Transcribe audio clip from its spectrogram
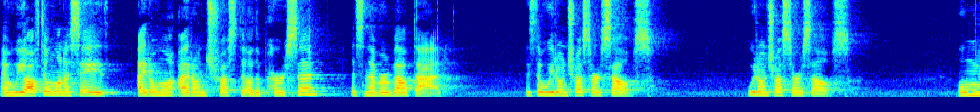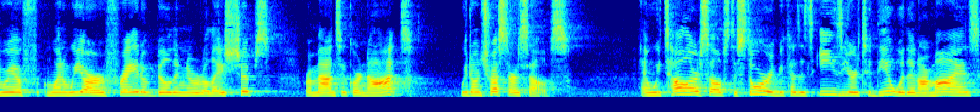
And we often want to say, I don't want I don't trust the other person. It's never about that. It's that we don't trust ourselves. We don't trust ourselves. When we are, when we are afraid of building new relationships, romantic or not, we don't trust ourselves. And we tell ourselves the story because it's easier to deal with in our minds.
